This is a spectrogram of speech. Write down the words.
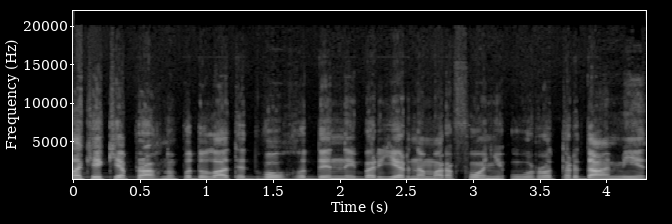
Так як я прагну подолати двохгодинний бар'єр на марафоні у Роттердамі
